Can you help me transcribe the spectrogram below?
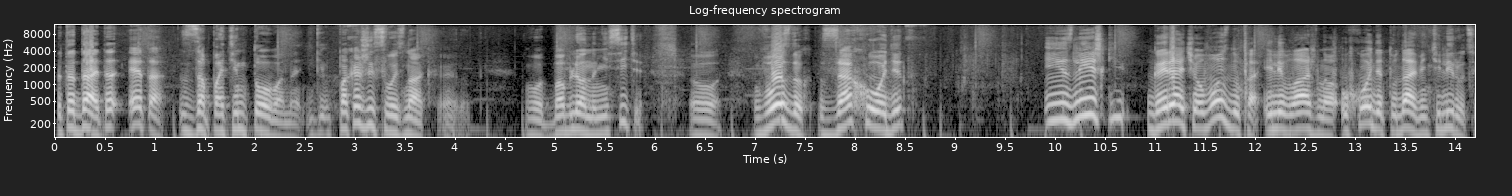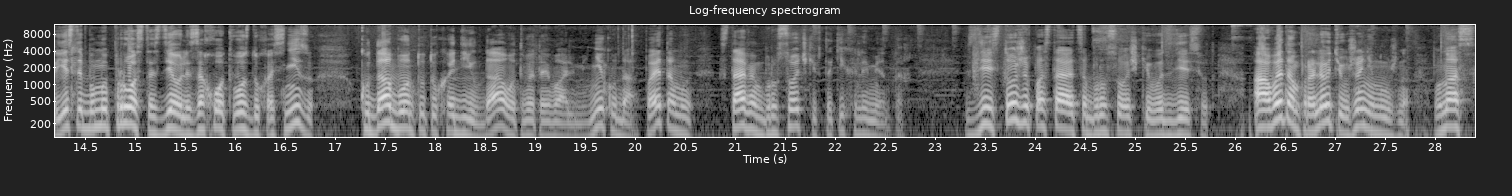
Это да, это, это запатентовано. Покажи свой знак. Вот, баблен нанесите. Вот. Воздух заходит и излишки горячего воздуха или влажного уходят туда, вентилируются. Если бы мы просто сделали заход воздуха снизу, куда бы он тут уходил, да, вот в этой вальме? Никуда. Поэтому ставим брусочки в таких элементах. Здесь тоже поставятся брусочки, вот здесь вот. А в этом пролете уже не нужно. У нас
